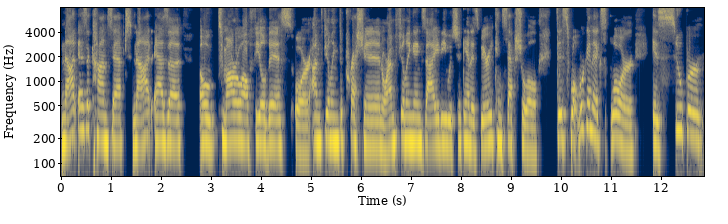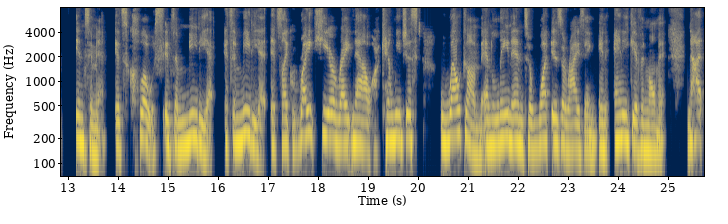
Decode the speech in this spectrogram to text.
not as a concept, not as a, oh, tomorrow I'll feel this, or I'm feeling depression, or I'm feeling anxiety, which again is very conceptual. This, what we're going to explore is super intimate. It's close. It's immediate. It's immediate. It's like right here, right now. Can we just welcome and lean into what is arising in any given moment, not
